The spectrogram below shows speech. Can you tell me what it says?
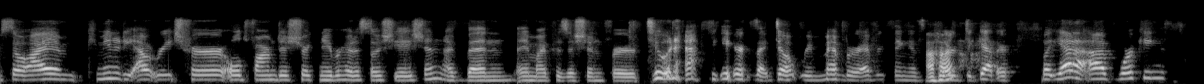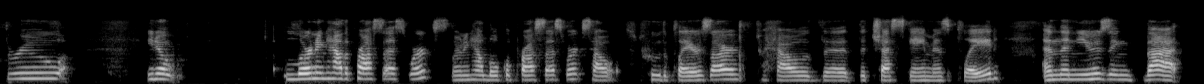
So I am community outreach for Old Farm District Neighborhood Association. I've been in my position for two and a half years. I don't remember. Everything is uh-huh. blurred together. But yeah, I'm working through, you know, learning how the process works, learning how local process works, how who the players are, how the the chess game is played, and then using that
